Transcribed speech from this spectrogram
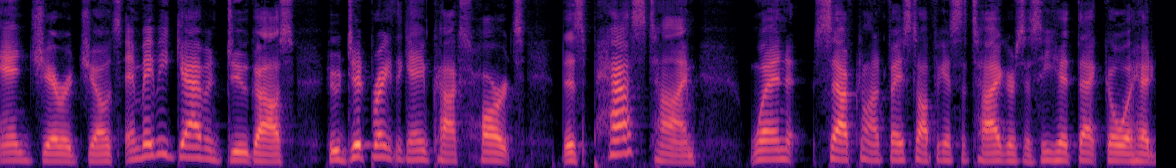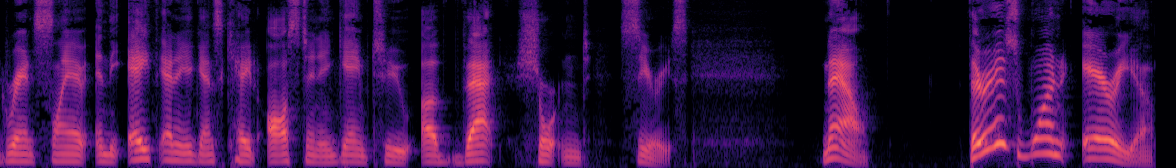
and Jared Jones, and maybe Gavin Dugas, who did break the Gamecocks' hearts this past time when South Carolina faced off against the Tigers as he hit that go ahead grand slam in the eighth inning against Cade Austin in game two of that shortened series. Now, there is one area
